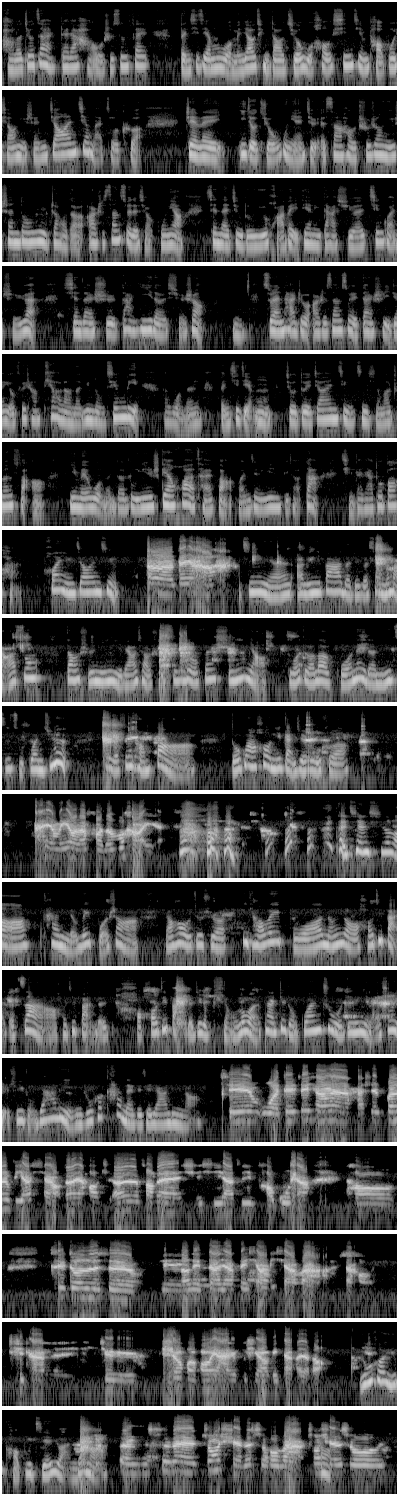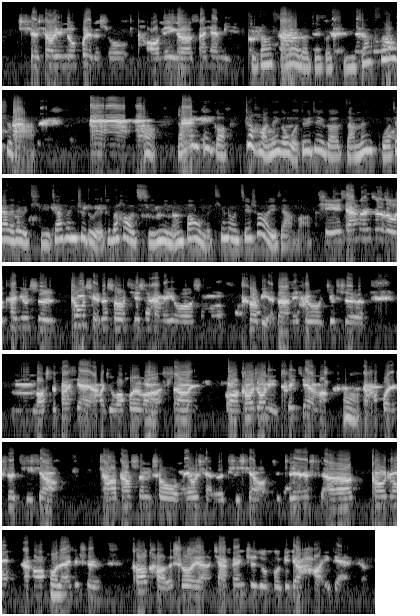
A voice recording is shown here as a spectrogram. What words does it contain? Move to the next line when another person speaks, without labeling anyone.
跑了就在。大家好，我是孙飞。本期节目我们邀请到九五后新晋跑步小女神焦安静来做客。这位一九九五年九月三号出生于山东日照的二十三岁的小姑娘，现在就读于华北电力大学经管学院，现在是大一的学生。嗯，虽然她只有二十三岁，但是已经有非常漂亮的运动经历。我们本期节目就对焦安静进行了专访，因为我们的录音是电话采访，环境音比较大，请大家多包涵。欢迎焦安静。
嗯，大家好。
今年二零一八的这个厦门马拉松，当时你以两小时四十六分十一秒夺得了国内的女子组冠军，这个非常棒啊！夺冠后你感觉如何？
哎呀，没有了，跑得不好也。
太谦虚了啊！看你的微博上啊。然后就是一条微博能有好几百的赞啊，好几百的好好几百的这个评论，那这种关注对于你来说也是一种压力，你如何看待这些压力呢？
其实我对这方面还是关注比较小的，然后主要是放在学习啊、自己跑步上，然后最多的是嗯能给大家分享一下吧，然后其他的就是生活方面还是不需要被打扰到。
如何与跑步结缘的呢？
嗯，是在中学的时候吧。中学的时候，学校运动会的时候跑那个三千米。
你当时为了这个体育加分是吧？
嗯嗯
嗯。然后那个正好那个我对这个咱们国家的这个体育加分制度也特别好奇，你能帮我们听众介绍一下吗？
体育加分制度它就是中学的时候其实还没有什么特别的，那时候就是嗯老师发现，然后就往会往上。往高中里推荐嘛，嗯，然后或者是体校，然后当时的时候我没有选择体校，就直接选了高中，然后后来就是高考的时候呀，加分制度会比较好一点，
